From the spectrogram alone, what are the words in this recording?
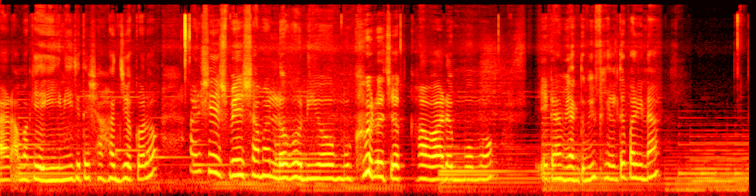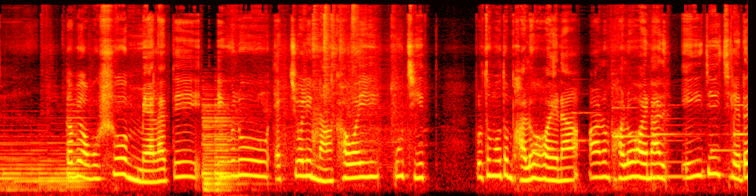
আর আমাকে এগিয়ে নিয়ে যেতে সাহায্য করো। আর শেষ বেশ আমার লোভনীয় মুখরোচক খাবার মোমো, এটা আমি একদমই ফেলতে পারি না। তবে অবশ্য মেলাতে এগুলো অ্যাকচুয়ালি না খাওয়াই উচিত। প্রথমত ভালো হয় না, আর ভালো হয় না এই যে ছেলেটা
